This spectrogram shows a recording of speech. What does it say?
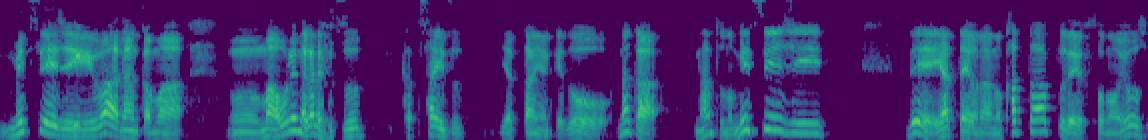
メッセージはなんかまあ、うん、まあ俺の中で普通かサイズやったんやけど、なんか、なんとのメッセージでやったようなあのカットアップで、その要す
